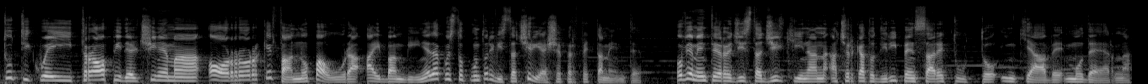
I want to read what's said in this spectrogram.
tutti quei tropi del cinema horror che fanno paura ai bambini e da questo punto di vista ci riesce perfettamente. Ovviamente il regista Jill Keenan ha cercato di ripensare tutto in chiave moderna.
